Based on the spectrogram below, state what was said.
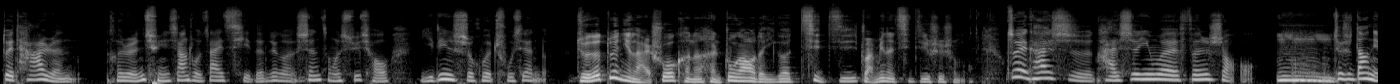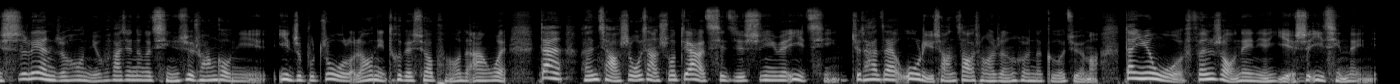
对他人和人群相处在一起的这个深层的需求，一定是会出现的。觉得对你来说可能很重要的一个契机，转变的契机是什么？最开始还是因为分手，嗯，就是当你失恋之后，你会发现那个情绪窗口你抑制不住了，然后你特别需要朋友的安慰。但很巧是，我想说第二个契机是因为疫情，就它在物理上造成了人和人的隔绝嘛。但因为我分手那年也是疫情那年，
